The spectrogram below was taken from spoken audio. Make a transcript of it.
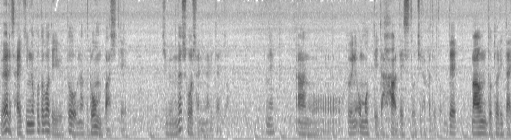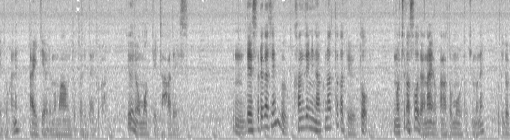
いわゆる最近の言葉で言うとなんか論破して自分が勝者になりたいと。ね。あのふうに思っていた派ですどちらかというと。でマウント取りたいとかね。相手よりもマウント取りたいとか。いうふうに思っていた派です、うん、でそれが全部完全になくなったかというともちろんそうではないのかなと思う時もね時々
